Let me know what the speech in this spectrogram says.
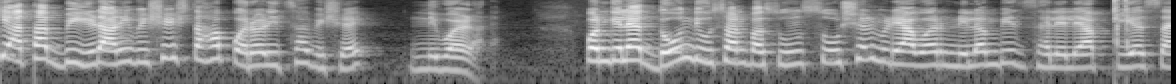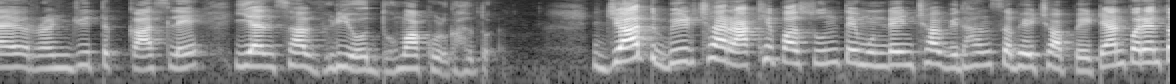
की आता बीड आणि विशेषतः परळीचा विषय निवळला पण गेल्या दोन दिवसांपासून सोशल मीडियावर निलंबित झालेल्या P S I Ranjit Kasle यांचा व्हिडिओ धुमाकूळ घालतोय. ज्यात बीडच्या राखेपासून ते मुंडेंच्या विधानसभेच्या पेट्यांपर्यंत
